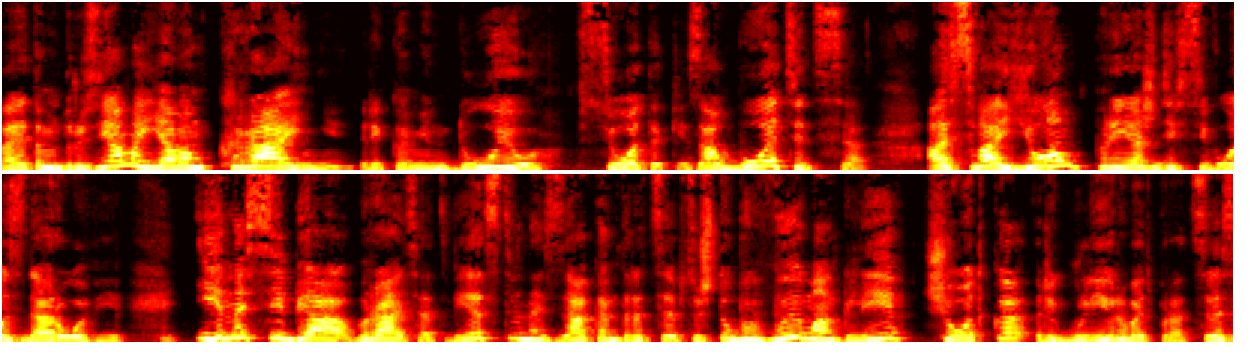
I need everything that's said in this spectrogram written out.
Поэтому, друзья мои, я вам крайне рекомендую все-таки заботиться о своем прежде всего здоровье и на себя брать ответственность за контрацепцию, чтобы вы могли четко регулировать процесс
